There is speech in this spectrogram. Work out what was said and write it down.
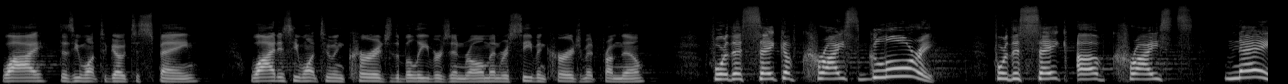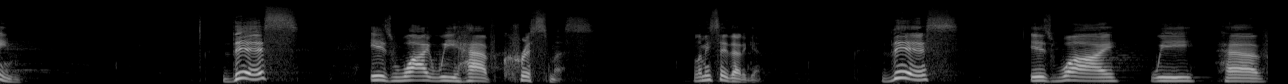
Why does he want to go to Spain? Why does he want to encourage the believers in Rome and receive encouragement from them? For the sake of Christ's glory, for the sake of Christ's name. This is why we have Christmas. Let me say that again. This is why we have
